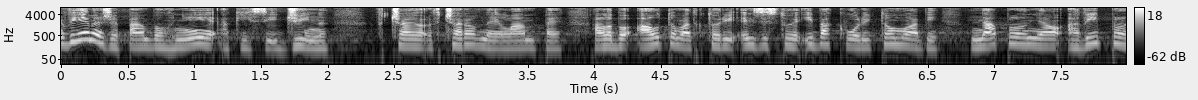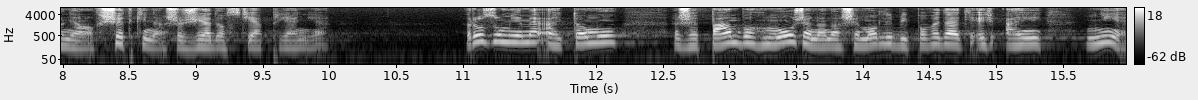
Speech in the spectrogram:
Vieme, že Pán Boh nie je akýsi džin v, čar- v čarovnej lampe alebo automat, ktorý existuje iba kvôli tomu, aby naplňal a vyplňal všetky naše žiadosti a priania. Rozumieme aj tomu, že Pán Boh môže na naše modlitby povedať aj nie.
